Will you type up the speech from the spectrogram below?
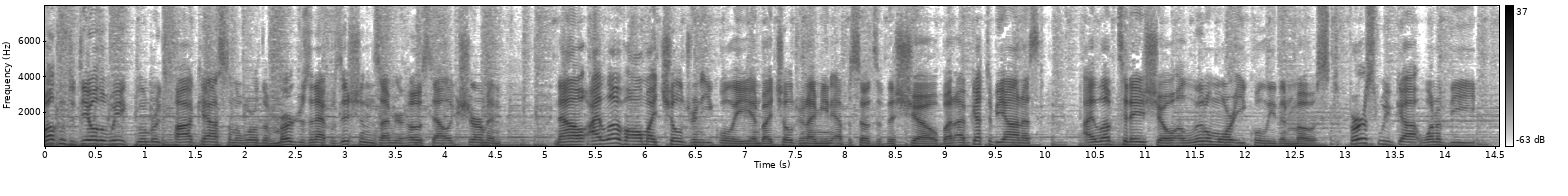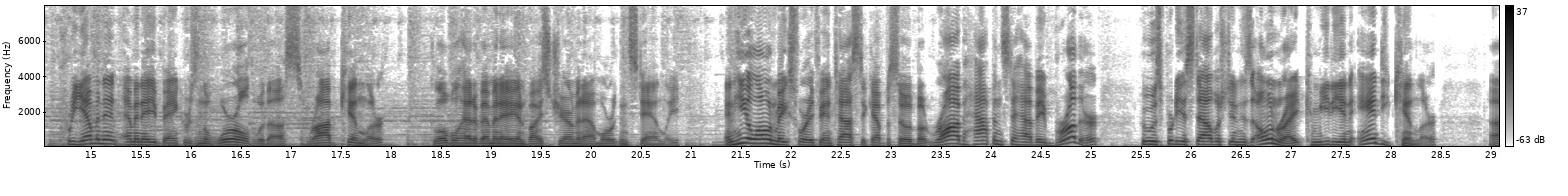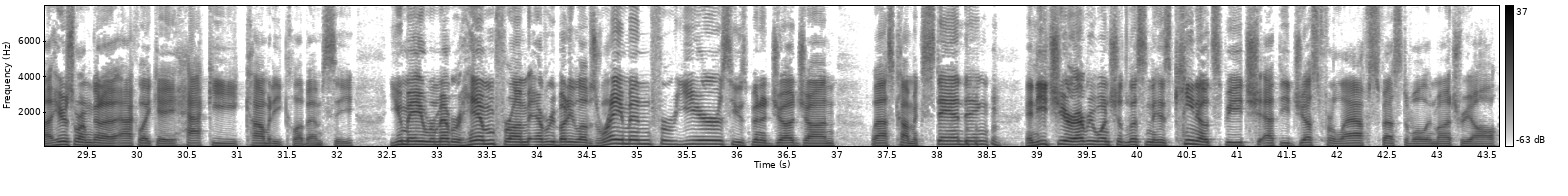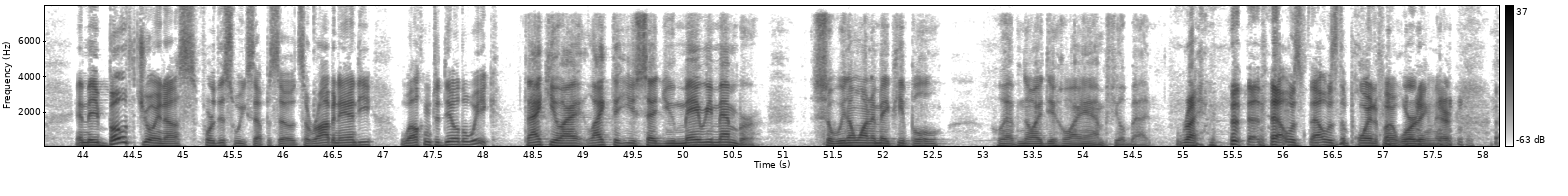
Welcome to Deal of the Week, Bloomberg's podcast on the world of mergers and acquisitions. I'm your host, Alex Sherman. Now, I love all my children equally, and by children I mean episodes of this show, but I've got to be honest, I love today's show a little more equally than most. First, we've got one of the preeminent M&A bankers in the world with us, Rob Kindler, global head of M&A and vice chairman at Morgan Stanley. And he alone makes for a fantastic episode, but Rob happens to have a brother who is pretty established in his own right, comedian Andy Kindler. Uh, here's where I'm going to act like a hacky comedy club MC. You may remember him from Everybody Loves Raymond for years. He's been a judge on Last Comic Standing. and each year, everyone should listen to his keynote speech at the Just for Laughs Festival in Montreal. And they both join us for this week's episode. So, Rob and Andy, welcome to Deal of the Week. Thank you. I like that you said you may remember. So, we don't want to make people who have no idea who I am feel bad. Right. that, that, was that was the point of my wording there.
